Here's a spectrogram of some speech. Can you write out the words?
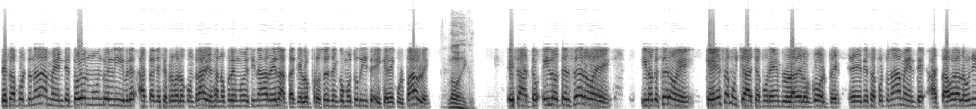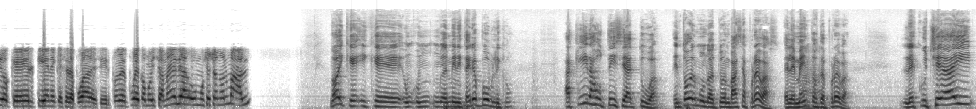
desafortunadamente, todo el mundo es libre hasta que se pruebe lo contrario. O sea, no podemos decir nada de él hasta que lo procesen, como tú dices, y quede culpable. Lógico. Exacto. Y lo tercero es, y lo tercero es que esa muchacha, por ejemplo, la de los golpes, eh, desafortunadamente, hasta ahora lo único que él tiene que se le pueda decir. Pues después, como dice Amelia, un muchacho normal, No, y que, y que un- un- el Ministerio Público, aquí la justicia actúa, en todo el mundo actúa en base a pruebas, elementos de prueba. Le escuché ahí,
